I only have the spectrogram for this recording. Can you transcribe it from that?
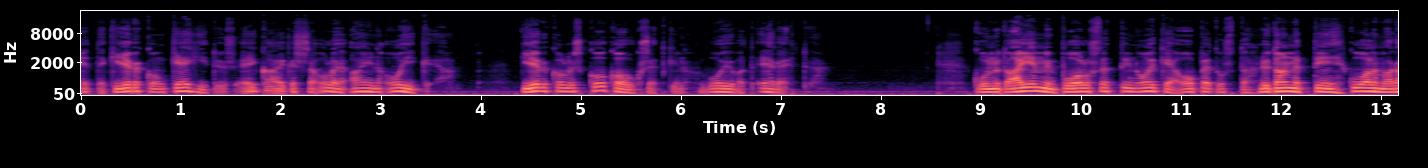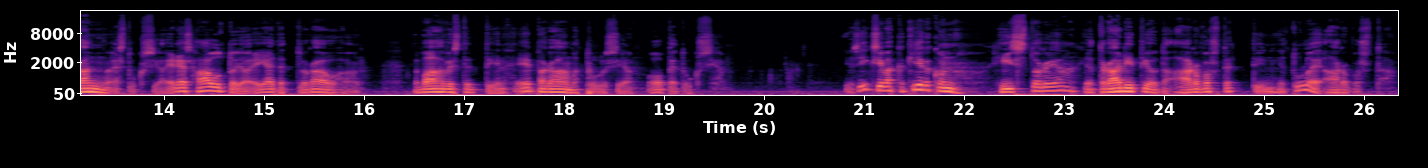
että kirkon kehitys ei kaikessa ole aina oikeaa. Kirkolliskokouksetkin voivat erehtyä. Kun nyt aiemmin puolustettiin oikea opetusta, nyt annettiin kuolemarangaistuksia, edes hautoja ei jätetty rauhaan, ja vahvistettiin epäraamatullisia opetuksia. Ja siksi vaikka kirkon historiaa ja traditiota arvostettiin ja tulee arvostaa,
